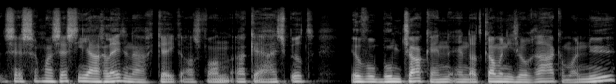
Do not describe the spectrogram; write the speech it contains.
zeg maar 16 jaar geleden naar gekeken als van oké, hij speelt heel veel boomchak en, en dat kan me niet zo raken. Maar nu,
